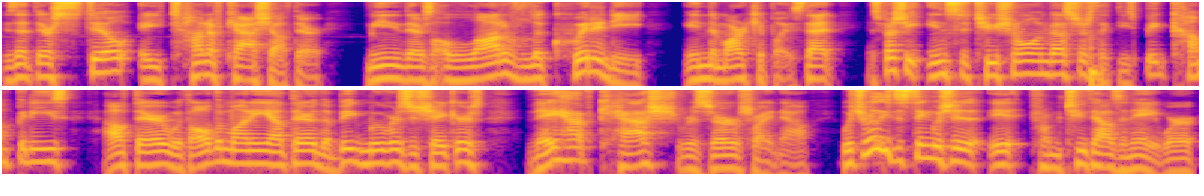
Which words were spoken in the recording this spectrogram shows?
is that there's still a ton of cash out there, meaning there's a lot of liquidity in the marketplace that especially institutional investors like these big companies out there with all the money out there, the big movers and shakers, they have cash reserves right now, which really distinguishes it from 2008 where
